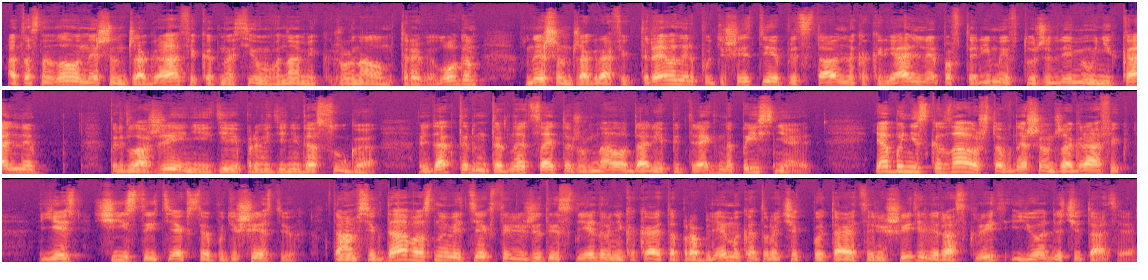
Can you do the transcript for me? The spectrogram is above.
от основного National Geographic, относимого нами к журналам Travelogам, в National Geographic Traveler путешествие представлено как реальное, повторимое и в то же время уникальное предложение, идея проведения досуга. Редактор интернет-сайта журнала Дарья Петрягина поясняет. Я бы не сказала, что в National Geographic – есть чистые тексты о путешествиях. Там всегда в основе текста лежит исследование, какая-то проблема, которую человек пытается решить или раскрыть ее для читателя.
